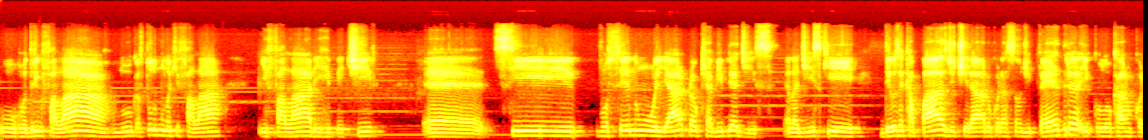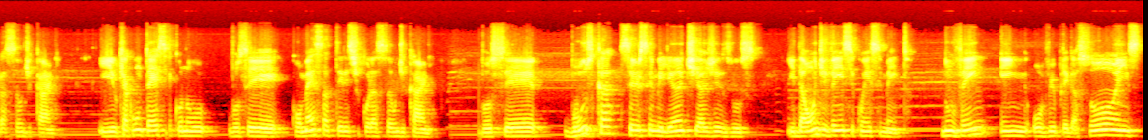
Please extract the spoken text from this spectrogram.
o Rodrigo falar, o Lucas, todo mundo aqui falar e falar e repetir é, se você não olhar para o que a Bíblia diz. Ela diz que Deus é capaz de tirar o coração de pedra e colocar um coração de carne. E o que acontece quando você começa a ter este coração de carne? Você busca ser semelhante a Jesus. E da onde vem esse conhecimento? Não vem em ouvir pregações,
